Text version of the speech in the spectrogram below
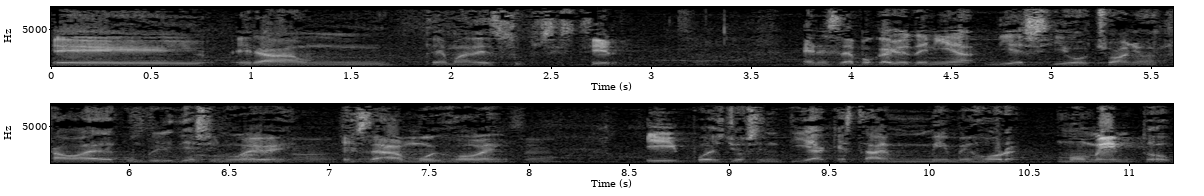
Eh, era un tema de subsistir. En esa época yo tenía 18 años, acababa de cumplir 19, joven, ¿no? Sí. estaba muy joven. Sí. Y pues yo sentía que estaba en mi mejor momento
